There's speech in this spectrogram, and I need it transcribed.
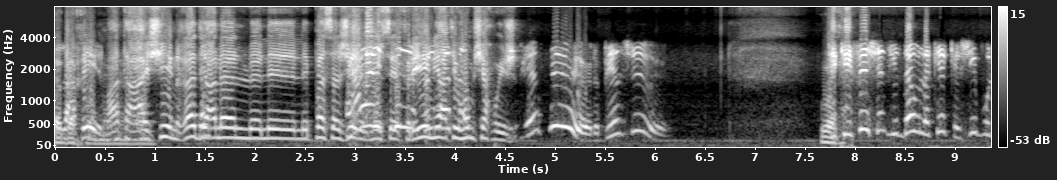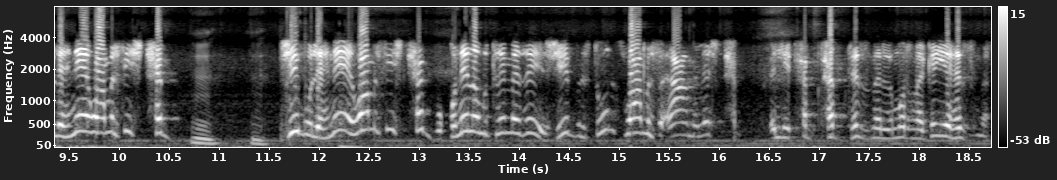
العباد. معناتها عايشين غادي على les passagers المسافرين يعطيوهم شي حوايج bien sûr bien sûr كيفاش انت الدولة كيك جيبوا لهنا واعمل فيش تحب جيبوا لهنا واعمل فيش تحب وقلنا لهم الكلام هذا جيب لتونس واعمل اعمل إيش تحب اللي تحب تحب تهزنا المرنقيه هزنا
